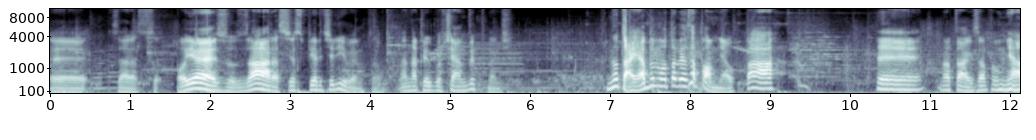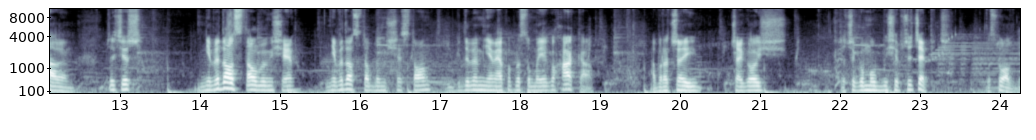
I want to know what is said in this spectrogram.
Eee, zaraz. O Jezu, zaraz, ja spierdzieliłem to. Ja najpierw go chciałem wypchnąć. No tak, ja bym o tobie zapomniał. Pa! Eee, no tak, zapomniałem. Przecież nie wydostałbym się, nie wydostałbym się stąd, gdybym nie miał po prostu mojego haka. A raczej czegoś, do czego mógłbym się przyczepić. Dosłownie.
